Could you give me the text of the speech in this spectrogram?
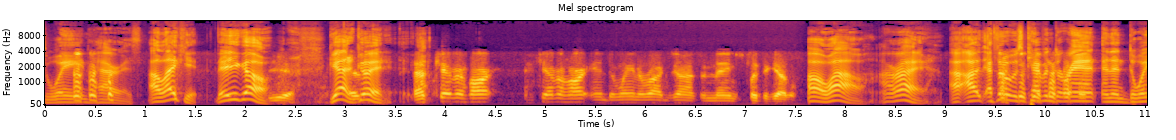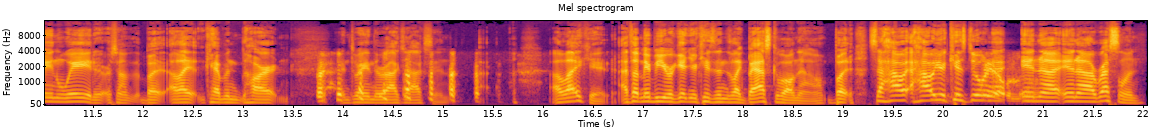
Dwayne Harris. I like it. There you go. Yeah, Good, good. that's Kevin Hart. Kevin Hart and Dwayne the Rock Johnson names put together. Oh wow! All right. I, I, I thought it was Kevin Durant and then Dwayne Wade or something, but I like Kevin Hart and Dwayne the Rock Johnson. I, I like it. I thought maybe you were getting your kids into like basketball now. But so how how are your kids doing Hell in uh, in uh, wrestling?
